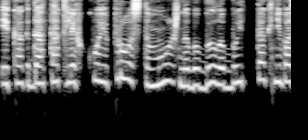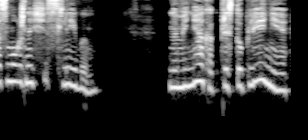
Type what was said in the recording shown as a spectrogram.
и когда так легко и просто можно бы было быть так невозможно счастливым. Но меня, как преступление,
